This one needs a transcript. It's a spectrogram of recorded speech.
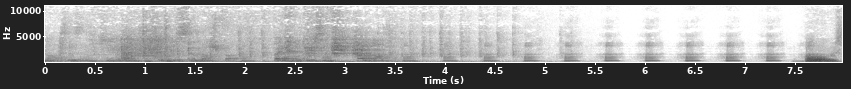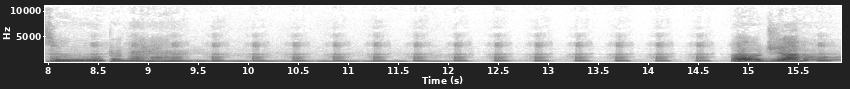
Non, ça se dit kilo en japonais, ça marche pas. Pas quelque ça. Ah non. So love.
